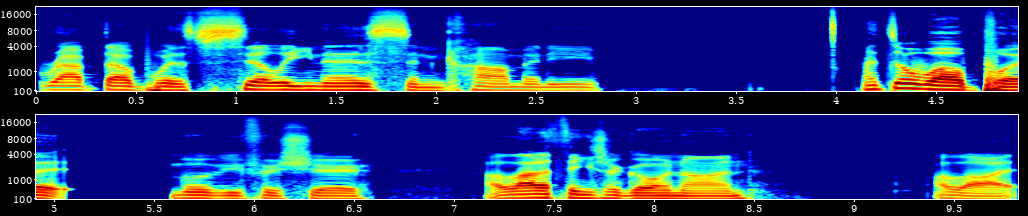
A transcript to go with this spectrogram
wrapped up with silliness and comedy it's a well put movie for sure a lot of things are going on a lot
